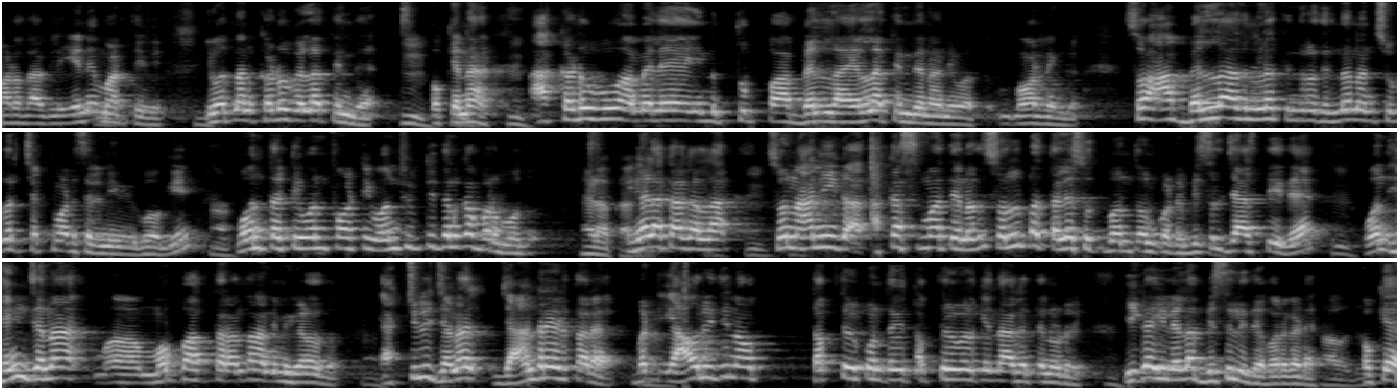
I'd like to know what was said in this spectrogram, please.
ಮಾಡೋದಾಗ್ಲಿ ಏನೇ ಮಾಡ್ತೀವಿ. ಇವತ್ತು ನಾನು ಕಡುಬು ಎಲ್ಲ ತಿಂದೆ. ಓಕೆನಾ ಆ ಕಡುಬು ಆಮೇಲೆ ಇನ್ನು ತುಪ್ಪ ಬೆಲ್ಲ ಎಲ್ಲ ತಿಂದೆ ನಾನು ಇವತ್ತು ಮಾರ್ನಿಂಗ್ ಸೊ ಆ ಬೆಲ್ಲ ಅದನ್ನೆಲ್ಲ ತಿಂದಿರೋದ್ರಿಂದ ನಾನು ಶುಗರ್ ಚೆಕ್ ಮಾಡಿಸ್ರಿ ನೀವು ಈಗ ಹೋಗಿ one thirty one forty one fifty ತನಕ ಬರ್ಬೋದು. ಹೇಳಕ್ಕ ಹೇಳಕ್ಕಾಗಲ್ಲ. ಸೊ ನಾನೀಗ ಅಕಸ್ಮಾತ್ ಏನಾದ್ರು ಸ್ವಲ್ಪ ತಲೆ ಸುತ್ತ ಬಂತು ಅನ್ಕೊಂಡ್ರೆ ಬಿಸಿಲು ಜಾಸ್ತಿ ಇದೆ. ಒಂದ್ ಹೆಂಗ್ ಜನ ಮೊಬ್ಬ ಆಗ್ತಾರ ಅಂತ ನಾನು ನಿಮ್ಗೆ ಹೇಳೋದು. ಆಕ್ಚುಲಿ ಜನ ಜಾಂಡ್ರೆ ಇರ್ತಾರೆ. ಬಟ್ ಯಾವ ರೀತಿ ನಾವು ತಪ್ಪು ತಿಳ್ಕೊಂತೀವಿ ತಪ್ಪು ತಿಳುವಳಿಕೆಯಿಂದ ಆಗುತ್ತೆ ನೋಡ್ರಿ. ಈಗ ಇಲ್ಲೆಲ್ಲ ಬಿಸಿಲಿದೆ ಹೊರಗಡೆ. ಓಕೆ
